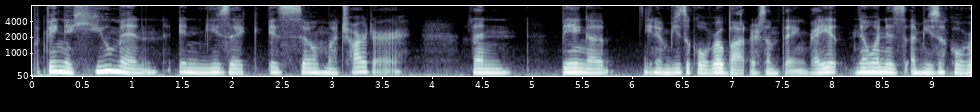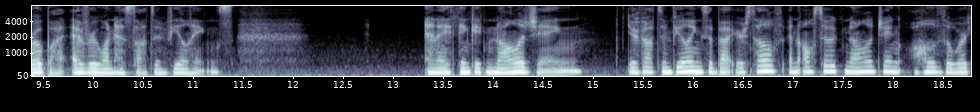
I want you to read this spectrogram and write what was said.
but being a human in music is so much harder than being a you know musical robot or something, right? No one is a musical robot. Everyone has thoughts and feelings. And I think acknowledging your thoughts and feelings about yourself and also acknowledging all of the work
